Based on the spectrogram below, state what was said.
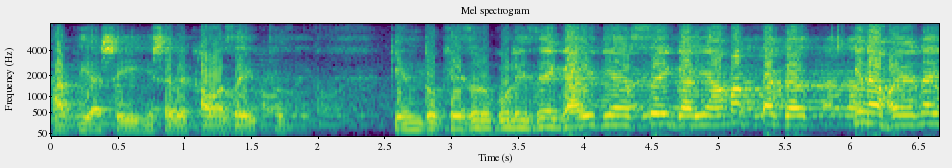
হাদিয়া সেই হিসাবে খাওয়া যাইত। কিন্তু খেজুর গুলি যে গাড়ি দিয়ে আসছে গাড়ি আমার টাকা কেনা হয় নাই।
